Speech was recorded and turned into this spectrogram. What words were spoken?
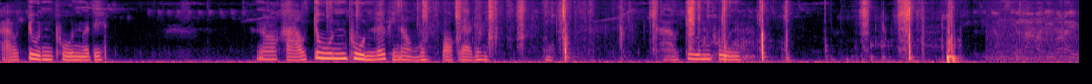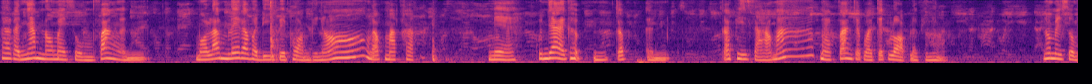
ขาวจูนพูนมาดินอขาวจูนพูนเลยพี่น้องมึงบอกแล้วด้วยนี่นี่ขาวจูนพูน ถ้ากันย่ำหนองไม่สมฟังอันหมอล่ำเล่ดาวดีไปพร้อมพี่น้องรักมักคักแม่ยคุณยายกับกับอันกับพี่สาวมากมากฟังจักว่าจักหลอบแล้วพี่น้องน้องไม่สม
